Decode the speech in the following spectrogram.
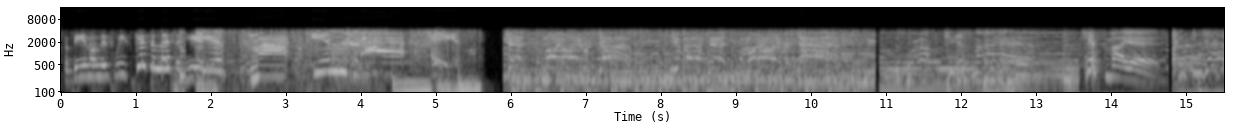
for being on this week's Kiss and Listen. Here. Kiss my entire ass. Kiss my Irish ass. You better kiss my Irish ass. This world kiss my ass. Kiss my ass. You can just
